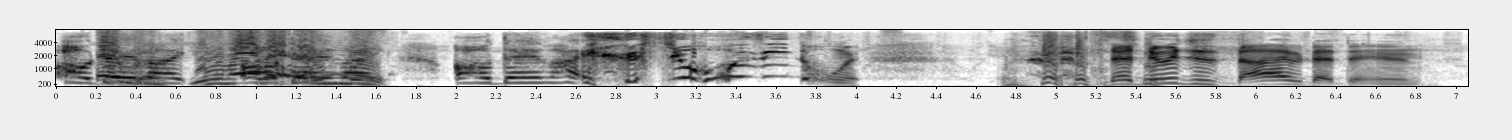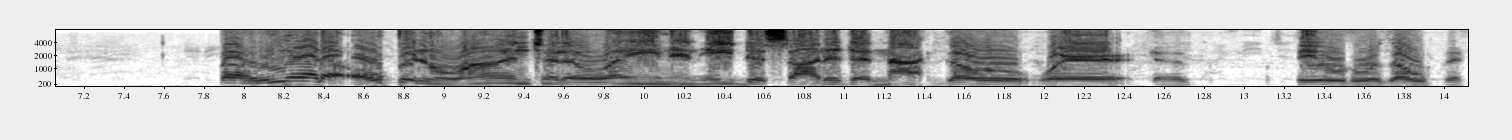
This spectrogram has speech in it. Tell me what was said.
All Kevin, daylight, you had all an daylight, open- all daylight. Yo, what's he doing? That dude just dived at the end. Bro, he had an open run to the lane, and he decided to not go where the field was open.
